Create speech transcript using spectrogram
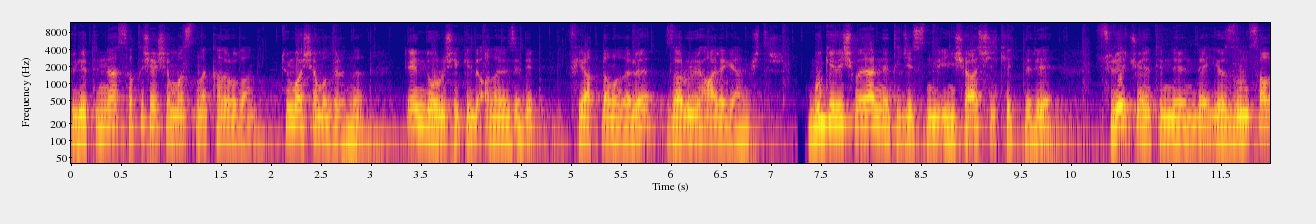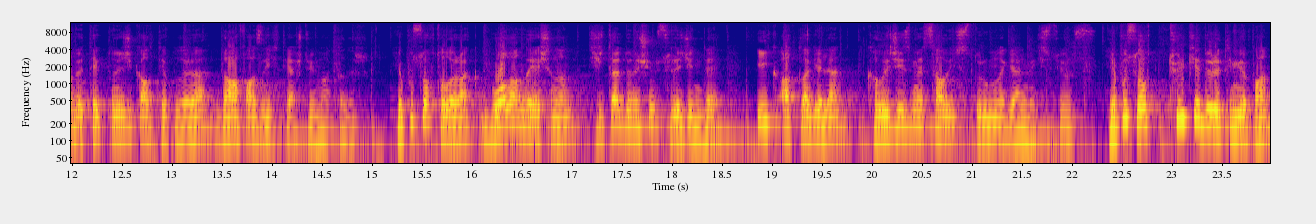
üretimden satış aşamasına kadar olan tüm aşamalarını en doğru şekilde analiz edip fiyatlamaları zaruri hale gelmiştir. Bu gelişmeler neticesinde inşaat şirketleri süreç yönetimlerinde yazılımsal ve teknolojik altyapılara daha fazla ihtiyaç duymaktadır. Yapısoft olarak bu alanda yaşanan dijital dönüşüm sürecinde ilk akla gelen kalıcı hizmet sağlayıcısı durumuna gelmek istiyoruz. Yapısoft, Türkiye'de üretim yapan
